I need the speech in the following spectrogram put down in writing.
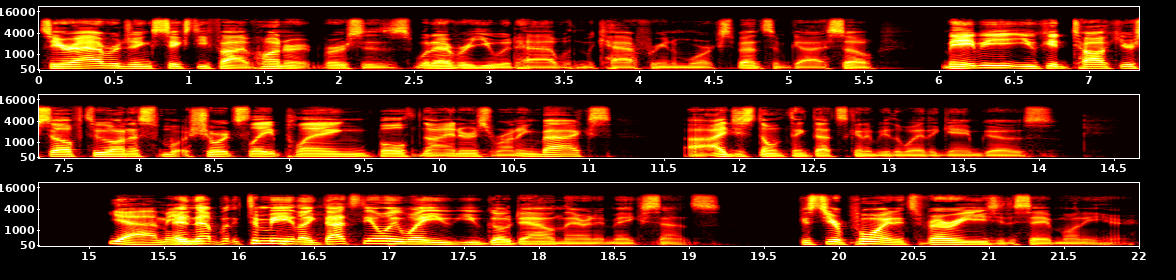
so you're averaging sixty five hundred versus whatever you would have with McCaffrey and a more expensive guy. So maybe you could talk yourself to on a sm- short slate playing both Niners running backs. Uh, I just don't think that's going to be the way the game goes Yeah, I mean, and that but to me like that's the only way you you go down there and it makes sense because to your point it's very easy to save money here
